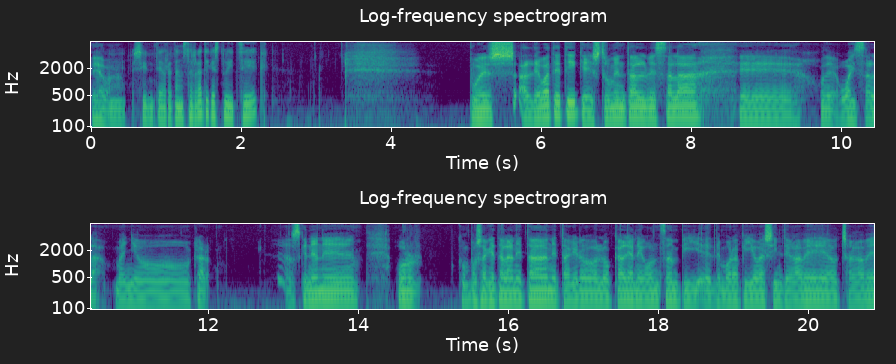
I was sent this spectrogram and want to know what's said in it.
ea ba. eh, sinte horretan. Zergatik ez du hitzik? Pues alde batetik instrumental bezala eh, jode, guai zala, baino, claro, azkenean eh, hor konposaketa lanetan eta gero lokalean egontzan pi, eh, denbora pilo bat sinte gabe, gabe,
